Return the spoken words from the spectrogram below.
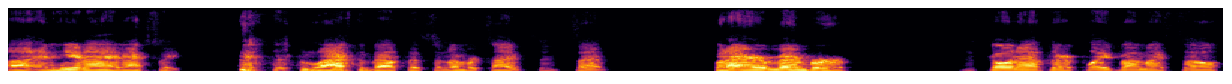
uh, and he and I have actually laughed about this a number of times since then. But I remember just going out there, I played by myself.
